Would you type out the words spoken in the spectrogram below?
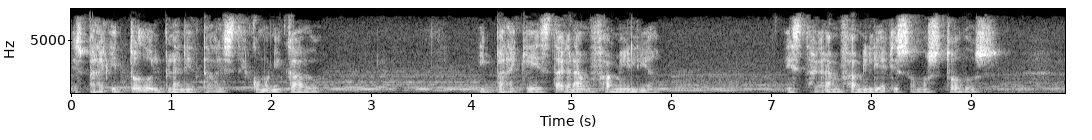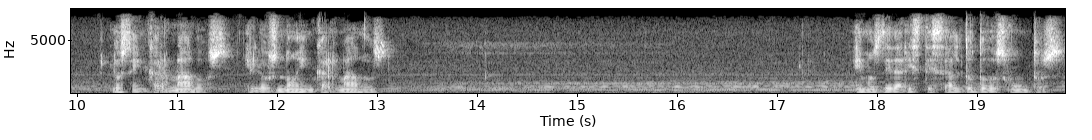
es para que todo el planeta esté comunicado y para que esta gran familia, esta gran familia que somos todos, los encarnados y los no encarnados, hemos de dar este salto todos juntos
